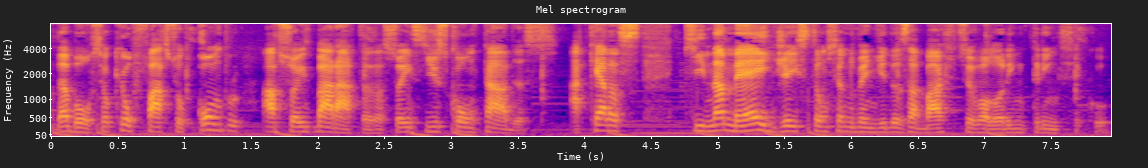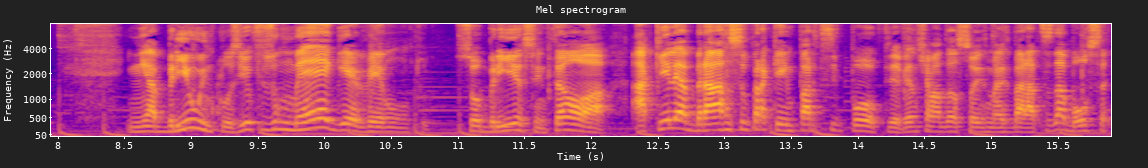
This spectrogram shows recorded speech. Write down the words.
da bolsa. É o que eu faço, eu compro ações baratas, ações descontadas, aquelas que na média estão sendo vendidas abaixo do seu valor intrínseco. Em abril, inclusive, eu fiz um mega evento sobre isso. Então, ó, aquele abraço para quem participou. Um evento chamado Ações Mais Baratas da Bolsa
